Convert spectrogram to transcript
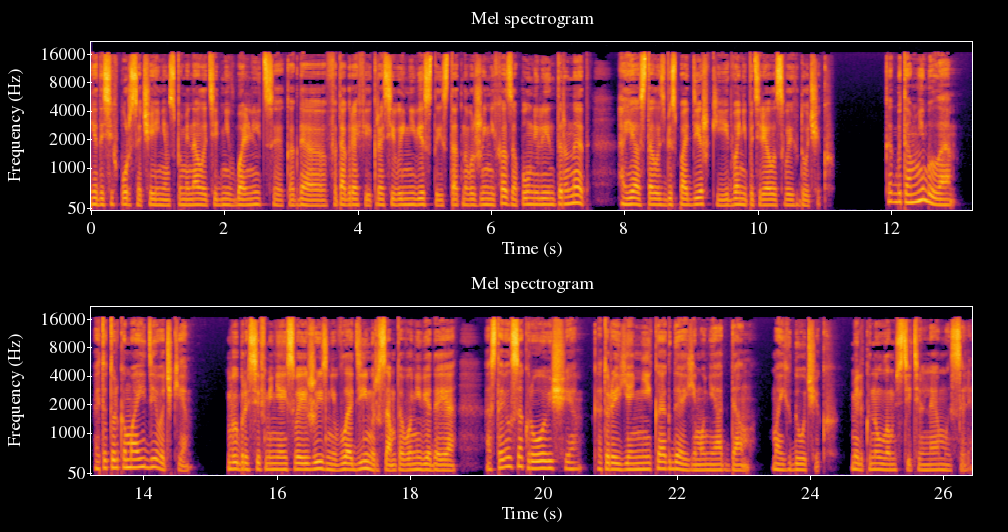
Я до сих пор с отчаянием вспоминала те дни в больнице, когда фотографии красивой невесты и статного жениха заполнили интернет, а я осталась без поддержки и едва не потеряла своих дочек. Как бы там ни было, это только мои девочки. Выбросив меня из своей жизни, Владимир, сам того не ведая, оставил сокровище, которое я никогда ему не отдам. Моих дочек, мелькнула мстительная мысль.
